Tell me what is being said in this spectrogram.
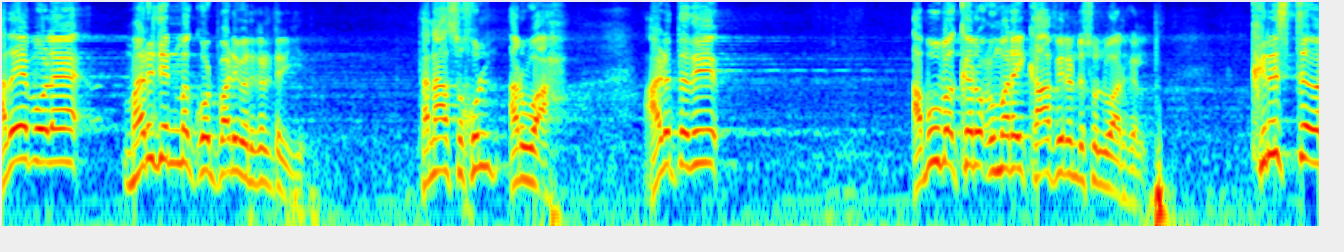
அதே போல் மறுஜென்ம கோட்பாடு இவர்கள்ட்ட இருக்கு தனாசுகுல் அருவா அடுத்தது அபூபக்கர் உமரை காஃபிர் என்று சொல்வார்கள். கிறிஸ்தவ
